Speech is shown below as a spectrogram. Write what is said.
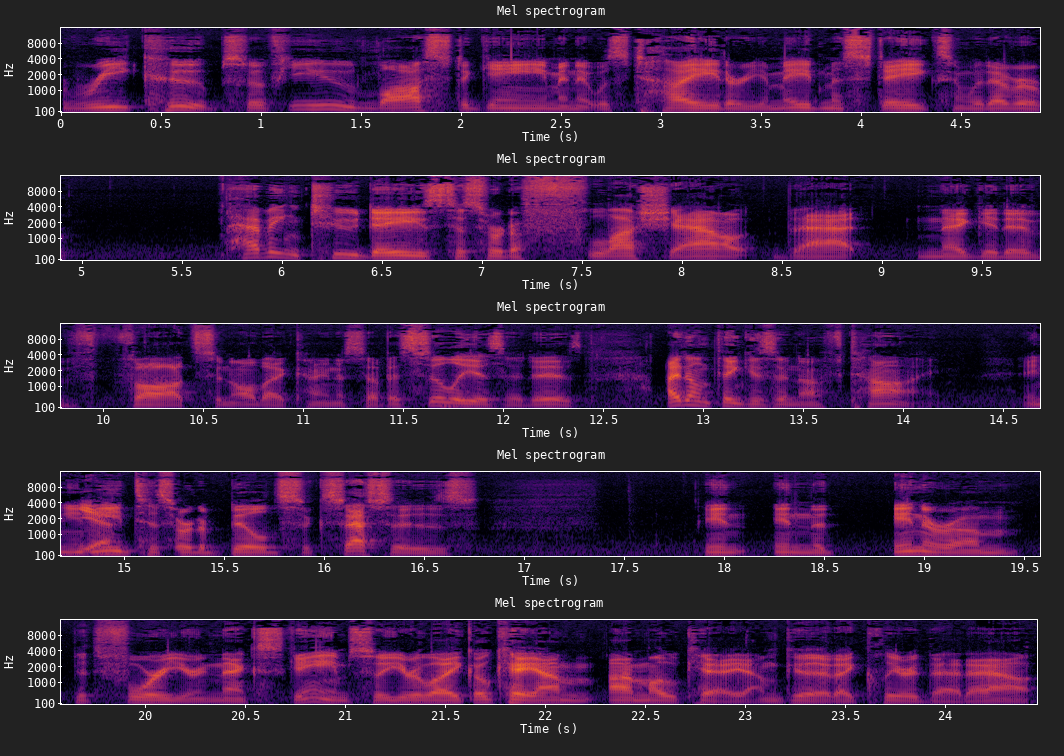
recoup. So if you lost a game and it was tight or you made mistakes and whatever, having two days to sort of flush out that negative thoughts and all that kind of stuff, as silly as it is, I don't think is enough time. And you yeah. need to sort of build successes in in the interim before your next game. So you're like, okay, I'm I'm okay, I'm good, I cleared that out.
